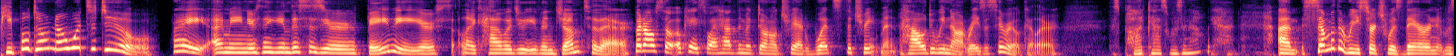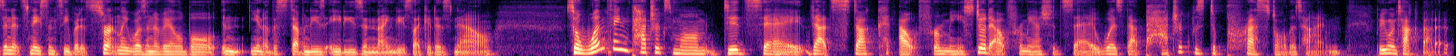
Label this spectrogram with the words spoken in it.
people don't know what to do. Right. I mean, you're thinking this is your baby. You're like, how would you even jump to there? But also, okay, so I have the McDonald triad. What's the treatment? How do we not raise a serial killer? This podcast wasn't out yet. Um, some of the research was there and it was in its nascency, but it certainly wasn't available in you know the 70s, 80s, and 90s like it is now. So, one thing Patrick's mom did say that stuck out for me, stood out for me, I should say, was that Patrick was depressed all the time, but he wouldn't talk about it.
